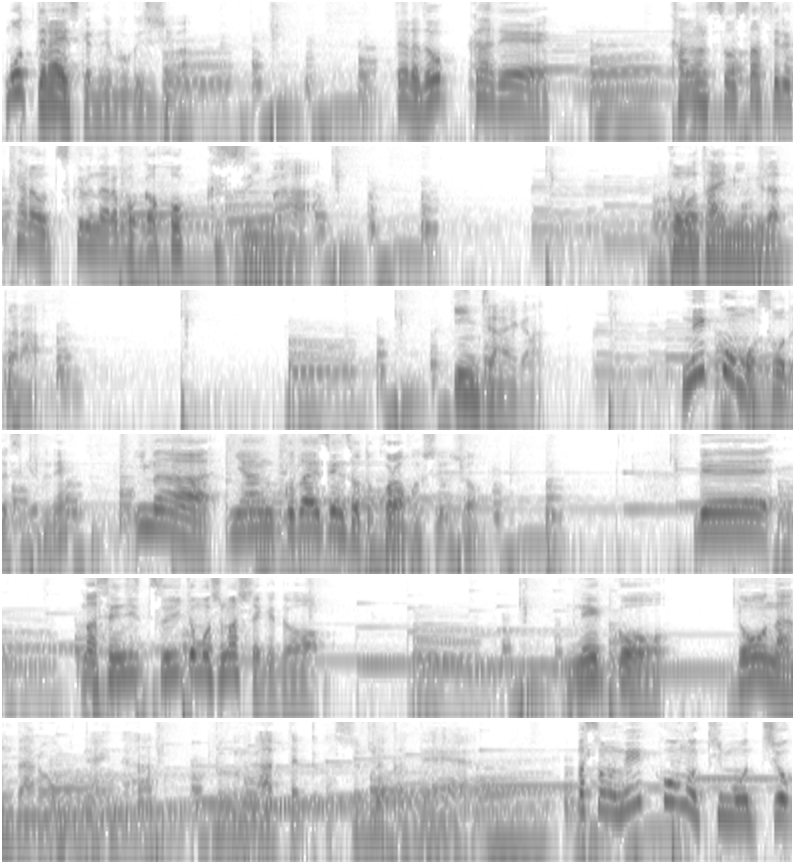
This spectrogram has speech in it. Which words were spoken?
持ってないですけどね、僕自身は。ただどっかで乾燥させるキャラを作るなら僕はフォックス今、このタイミングだったら、いいんじゃないかなって。猫もそうですけどね。今、にゃんこ大戦争とコラボしてるでしょで、まあ、先日ツイートもしましたけど、猫どうなんだろうみたいな部分があったりとかする中で、やっぱその猫の気持ちを、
